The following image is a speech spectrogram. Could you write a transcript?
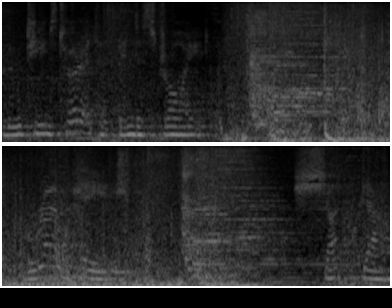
Blue Team's turret has been destroyed. Rampage. Shut down.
